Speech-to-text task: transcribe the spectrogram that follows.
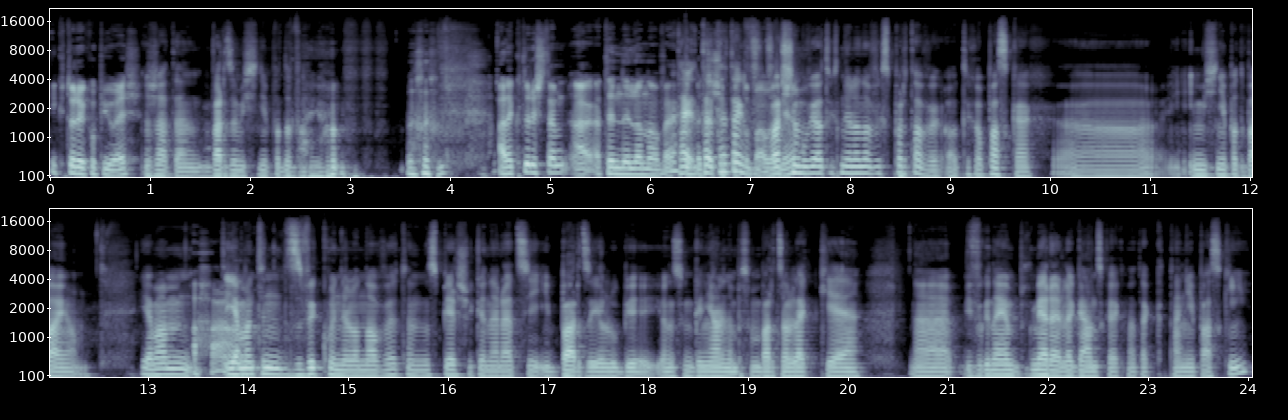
I który kupiłeś? Żaden. Bardzo mi się nie podobają. Ale któryś tam, a te nylonowe? Tak, tak, tak, tak. Właśnie nie? mówię o tych nylonowych sportowych, o tych opaskach i mi się nie podobają. Ja mam, ja mam ten zwykły nylonowy, ten z pierwszej generacji i bardzo je lubię i one są genialne, bo są bardzo lekkie e, i wyglądają w miarę elegancko jak na tak tanie paski.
